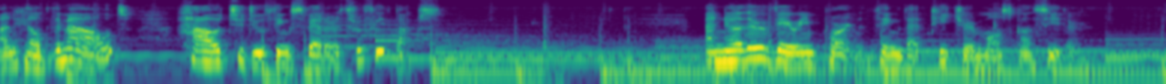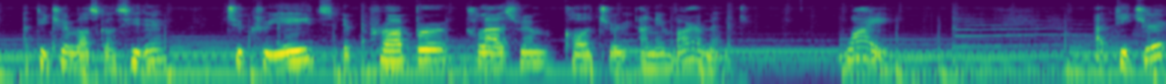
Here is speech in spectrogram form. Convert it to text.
and help them out how to do things better through feedbacks. Another very important thing that teacher must consider. A teacher must consider to create a proper classroom culture and environment. Why? A teacher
